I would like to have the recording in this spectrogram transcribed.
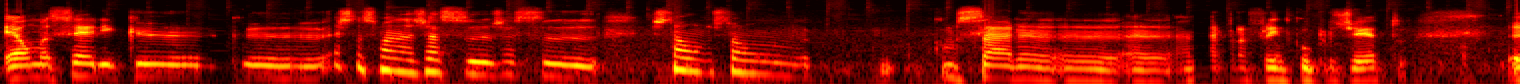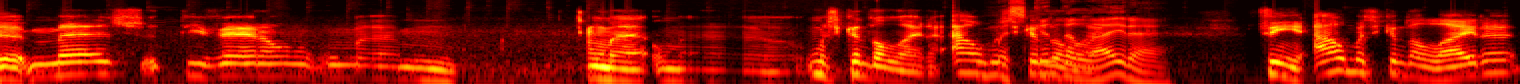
É uma série que, que esta semana já se, já se estão, estão a começar a, a- andar para a frente com o projeto, eh, mas tiveram uma, uma, uma, uma escandaleira. Há uma, Uma escandaleira? Sim, há uma escandaleira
